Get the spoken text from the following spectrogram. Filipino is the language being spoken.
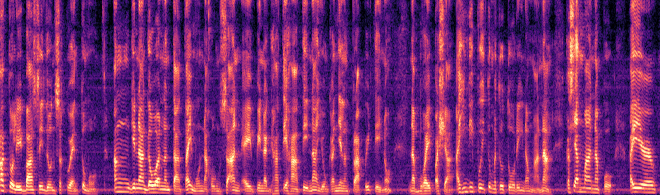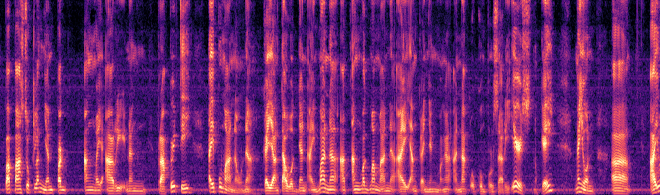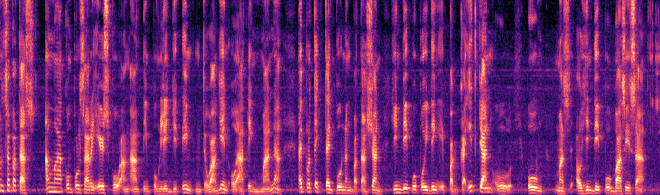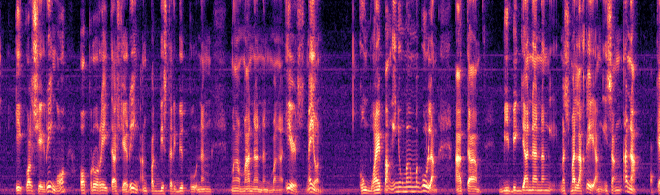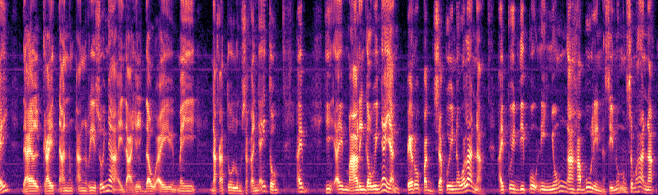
Actually, base doon sa kwento mo, ang ginagawa ng tatay mo na kung saan ay pinaghati-hati na yung kanilang property, no? na buhay pa siya, ay hindi po ito matuturing na mana. Kasi ang mana po ay uh, papasok lang yan pag ang may-ari ng property ay pumanaw na. Kaya ang tawag niyan ay mana at ang magmamana ay ang kanyang mga anak o compulsory heirs. Okay? Ngayon, ah, ayon sa batas, ang mga compulsory heirs po ang ating pong legitimate kung tawagin o ating mana ay protected po ng batas yan. Hindi po pwedeng ipagkait yan o, o, mas, o hindi po base sa equal sharing o, o pro rata sharing ang pag-distribute po ng mga mana ng mga heirs. Ngayon, kung buhay pa ang inyong mga magulang at ah, bibigyan na ng mas malaki ang isang anak, okay? Dahil kahit anong ang reason niya ay dahil daw ay may nakatulong sa kanya ito, ay, ay maaaring gawin niya yan, pero pag siya po'y nawala na, ay pwede po ninyong habulin na sino mang sa mga anak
